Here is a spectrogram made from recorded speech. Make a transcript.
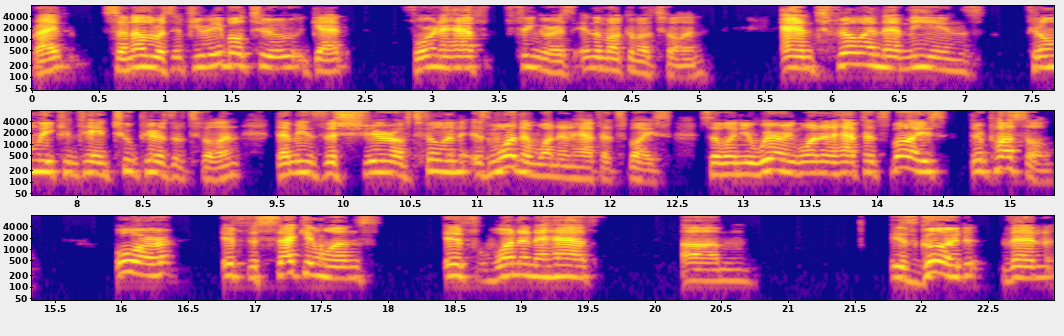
right? So in other words, if you're able to get four and a half fingers in the makam of tefillin, and tefillin that means can only contain two pairs of tefillin, that means the shear of tefillin is more than one and a half at spice. So when you're wearing one and a half at spice, they're puzzle. Or if the second ones, if one and a half um, is good, then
